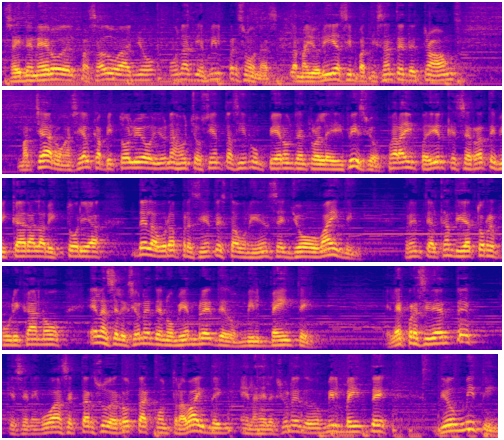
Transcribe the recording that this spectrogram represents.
6 de enero del pasado año, unas 10.000 personas, la mayoría simpatizantes de Trump, marcharon hacia el Capitolio y unas 800 irrumpieron dentro del edificio para impedir que se ratificara la victoria del ahora presidente estadounidense Joe Biden frente al candidato republicano en las elecciones de noviembre de 2020. El expresidente, que se negó a aceptar su derrota contra Biden en las elecciones de 2020, dio un meeting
